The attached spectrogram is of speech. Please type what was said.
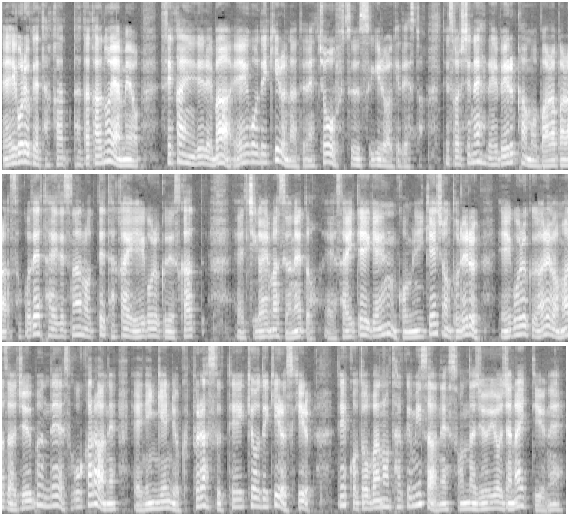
英語力で戦うのをやめよう。世界に出れば英語できるなんてね、超普通すぎるわけですと。で、そしてね、レベル感もバラバラ。そこで大切なのって高い英語力ですか、えー、違いますよねと、えー、最低限コミュニケーション取れる英語力があればまずは十分で、そこからはね、え、人間力プラス提供できるスキル。で、言葉の巧みさはね、そんな重要じゃないっていうね、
